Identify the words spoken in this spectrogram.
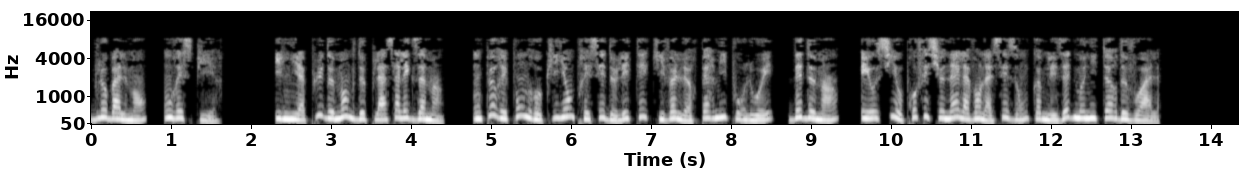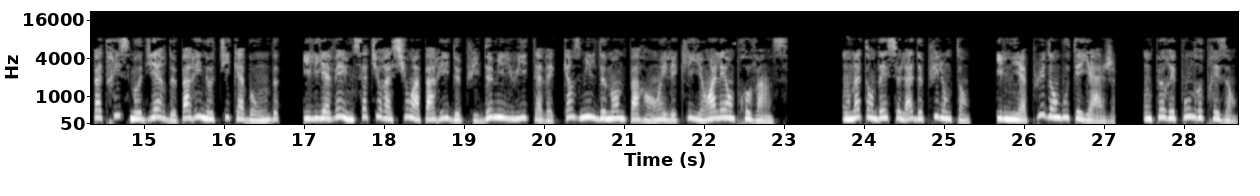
globalement, on respire. Il n'y a plus de manque de place à l'examen. On peut répondre aux clients pressés de l'été qui veulent leur permis pour louer, dès demain, et aussi aux professionnels avant la saison comme les aides-moniteurs de voile. Patrice Maudière de Paris Nautique abonde, il y avait une saturation à Paris depuis 2008 avec 15 000 demandes par an et les clients allaient en province. On attendait cela depuis longtemps. Il n'y a plus d'embouteillage. On peut répondre présent.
